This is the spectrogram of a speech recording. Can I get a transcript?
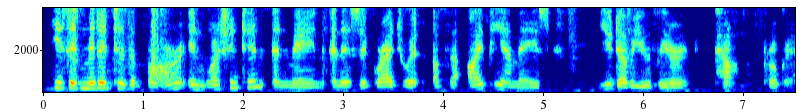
He's admitted to the bar in Washington and Maine and is a graduate of the IPMA's UW Leader Path program.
